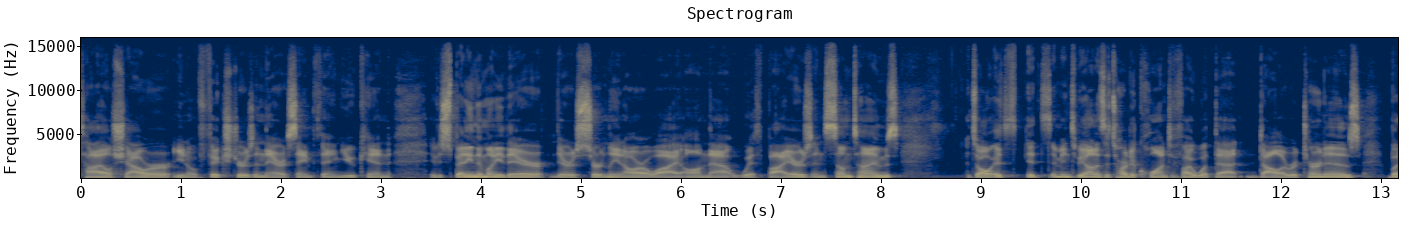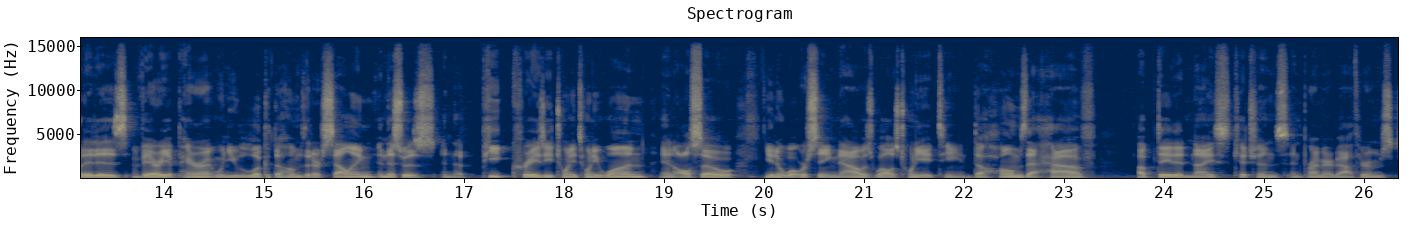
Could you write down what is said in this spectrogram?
tile, shower, you know fixtures in there, same thing. You can if you're spending the money there, there is certainly an ROI on that with buyers, and sometimes it's all it's it's i mean to be honest it's hard to quantify what that dollar return is but it is very apparent when you look at the homes that are selling. And this was in the peak crazy 2021 and also you know what we're seeing now as well as 2018 the homes that have updated nice kitchens and primary bathrooms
